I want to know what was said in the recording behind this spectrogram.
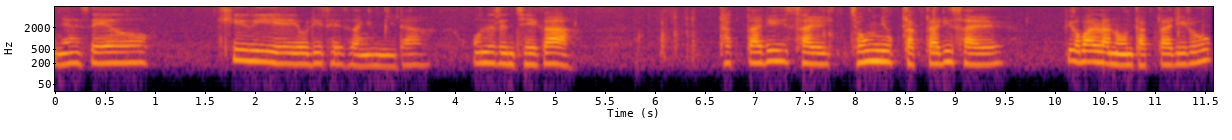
안녕하세요. 키위의 요리 세상입니다. 오늘은 제가 닭다리살, 정육 닭다리살, 뼈 발라놓은 닭다리로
